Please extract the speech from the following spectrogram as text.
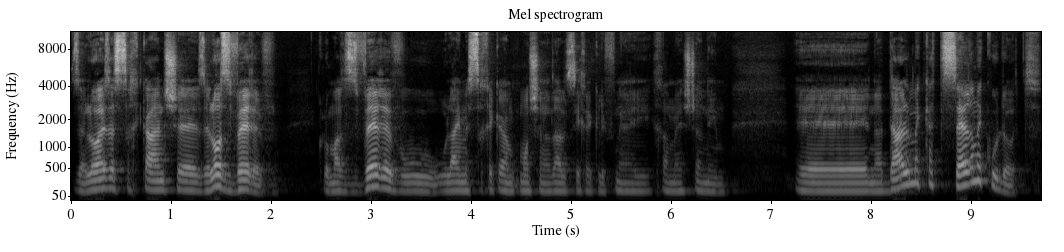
זה לא איזה שחקן ש... זה לא זוורב. כלומר, זוורב הוא אולי משחק היום כמו שנדל שיחק לפני חמש שנים. אה, נדל מקצר נקודות,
